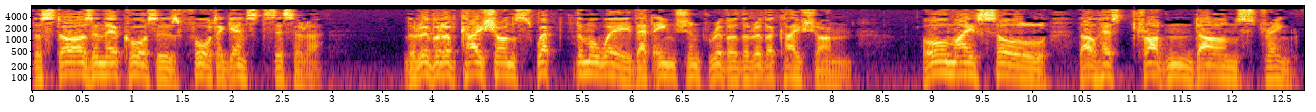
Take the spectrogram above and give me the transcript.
The stars in their courses fought against Sisera. The river of Kishon swept them away, that ancient river, the river Kishon. O my soul, thou hast trodden down strength.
